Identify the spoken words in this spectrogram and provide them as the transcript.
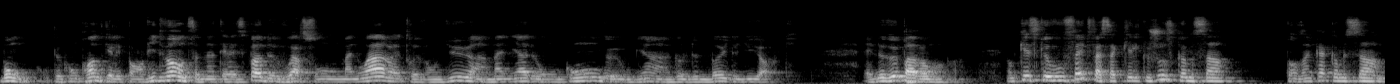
Bon, on peut comprendre qu'elle n'ait pas envie de vendre. Ça ne l'intéresse pas de voir son manoir être vendu à un mania de Hong Kong ou bien à un Golden Boy de New York. Elle ne veut pas vendre. Donc qu'est-ce que vous faites face à quelque chose comme ça? Dans un cas comme ça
